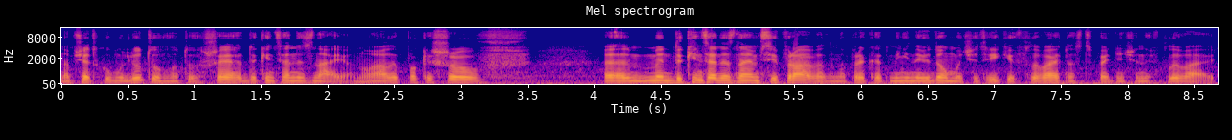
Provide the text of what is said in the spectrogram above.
на початку лютого, то ще до кінця не знаю. Ну але поки що ми до кінця не знаємо всі правила. Наприклад, мені невідомо, чи трійки впливають на стипендію, чи не впливають.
